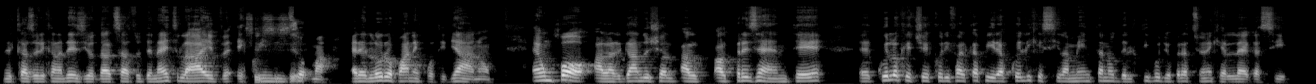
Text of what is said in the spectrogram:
nel caso dei canadesi o dal Saturday Night Live e sì, quindi sì, insomma sì. era il loro pane quotidiano. È un po' allargandoci al, al, al presente eh, quello che cerco di far capire a quelli che si lamentano del tipo di operazione che è Legacy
